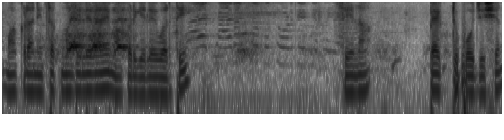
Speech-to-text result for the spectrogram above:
माकडाने चकमा दिलेला आहे. माकड गेले वरती. सेना बॅक टू पोझिशन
